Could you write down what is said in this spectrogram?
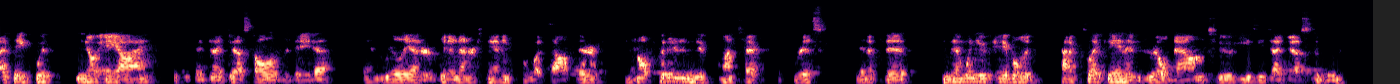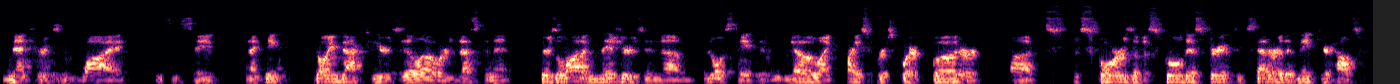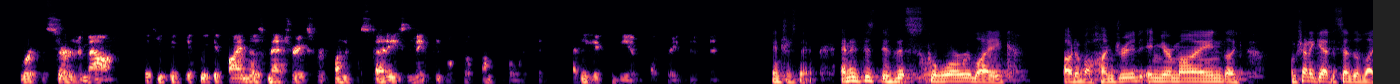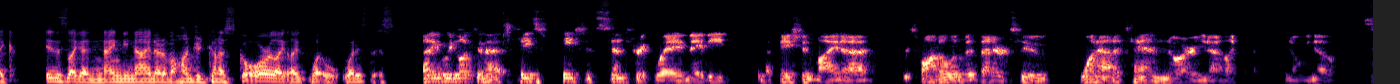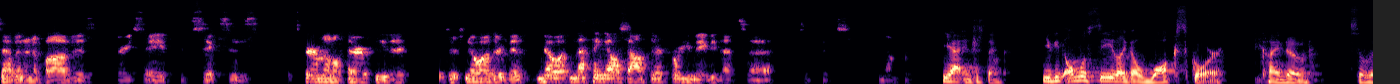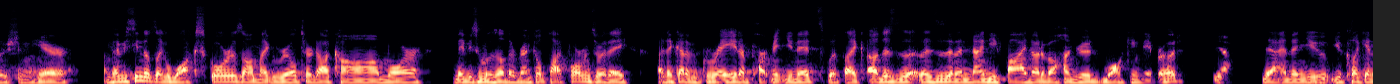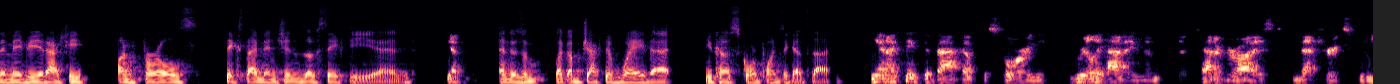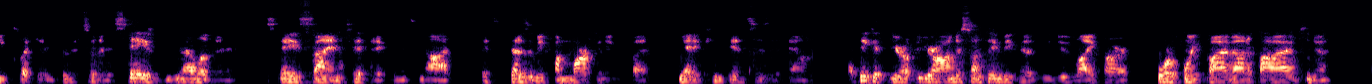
I think with you know AI, you can digest all of the data and really under, get an understanding for what's out there and help put it into context, risk, benefit. And then when you're able to kind of click in and drill down to easy digestible metrics of why this is safe. And I think going back to your Zillow or Zestimate, there's a lot of measures in um, real estate that we know, like price per square foot or uh, the scores of a school district, et cetera, that make your house worth a certain amount. If you could, if we could find those metrics for clinical studies and make people feel comfortable with it, I think it could be a, a great benefit. Interesting. And is this is this score like out of a hundred in your mind? Like I'm trying to get the sense of like, is this like a 99 out of 100 kind of score? Like like what what is this? I think we looked in a case patient centric way. Maybe patient might uh, respond a little bit better to one out of 10, or you know, like you know, we know seven and above is very safe. Six is experimental therapy that if there's no other no nothing else out there for you, maybe that's a number. Yeah, interesting. You can almost see like a walk score kind of solution here. Um, have you seen those like walk scores on like realtor.com or maybe some of those other rental platforms where they uh, they kind of grade apartment units with like, oh, this is a, this is in a 95 out of 100 walking neighborhood. Yeah. Yeah, and then you you click in and maybe it actually unfurls six dimensions of safety and yeah, and there's a like objective way that you kind of score points against that. Yeah, and I think to back up the scoring, really having the, the categorized metrics when you click into it so that it stays relevant, stays scientific, and it's not, it doesn't become marketing, but yet it condenses it down. I think if you're you're onto something because we do like our 4.5 out of fives. You know,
